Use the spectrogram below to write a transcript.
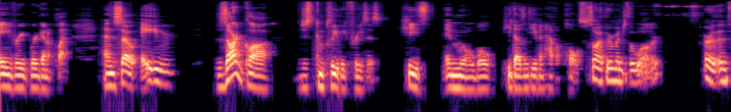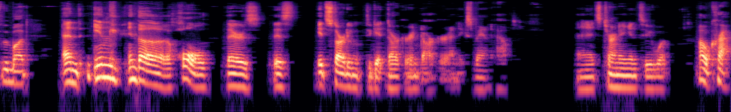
Avery, we're gonna play, and so Avery Zardclaw just completely freezes. He's immobile. He doesn't even have a pulse. So I threw him into the water, or into the mud. And in in the hole, there's this. It's starting to get darker and darker and expand out, and it's turning into what? Oh crap!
